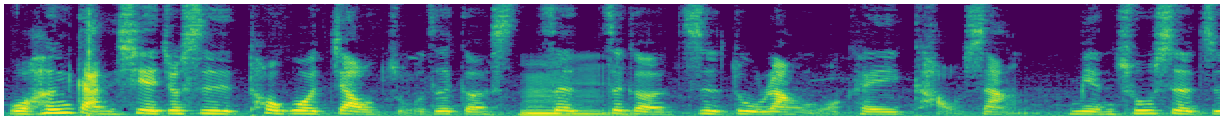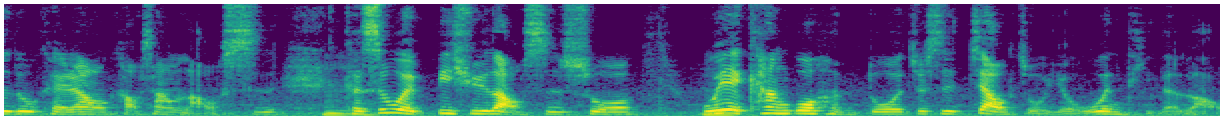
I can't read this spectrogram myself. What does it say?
我很感谢，就是透过教佐这个这这个制度，让我可以考上免初试的制度，可以让我考上老师。可是我也必须老实说，我也看过很多就是教佐有问题的老，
